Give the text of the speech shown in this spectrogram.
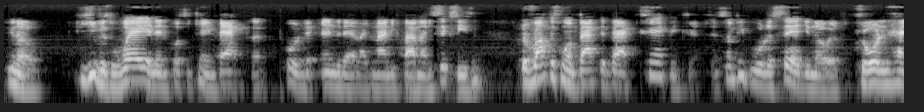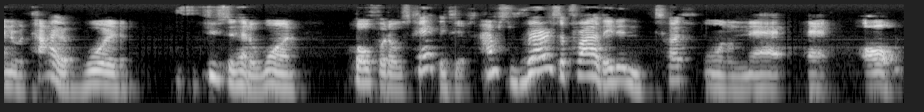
you know, he was away, and then of course he came back toward the end of that like 95, 96 season. The Rockets won back-to-back championships, and some people would have said, you know, if Jordan hadn't retired, would Houston have won both of those championships? I'm very surprised they didn't touch on that at all.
